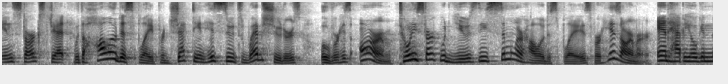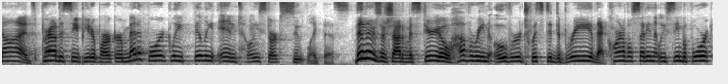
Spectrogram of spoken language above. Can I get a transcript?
in Stark's jet with a holo display projecting his suit's web shooters over his arm. Tony Stark would use these similar holo displays for his armor. And Happy Hogan nods, proud to see Peter Parker metaphorically filling in Tony Stark's suit like this. Then there's a shot of Mysterio hovering over twisted debris of that carnival setting that we've seen before,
